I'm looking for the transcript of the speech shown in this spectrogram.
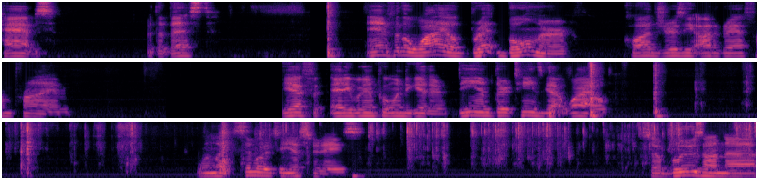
Habs for the best. And for the Wild, Brett Bulmer, quad jersey autograph from Prime. Yeah, Eddie, we're going to put one together. DM13's got Wild. One like similar to yesterday's. So blues on uh,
